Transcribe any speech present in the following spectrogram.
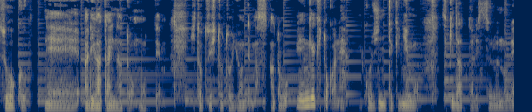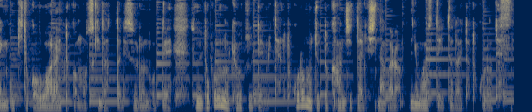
すごく、えー、ありがたいなと思って、一つ一つを読んでます。あと、演劇とかね、個人的にも好きだったりするので、演劇とかお笑いとかも好きだったりするので、そういうところの共通点みたいなところもちょっと感じたりしながら読ませていただいたところです。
